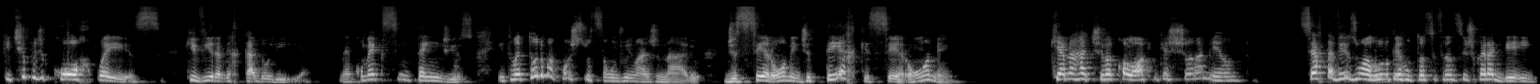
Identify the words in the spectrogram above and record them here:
Que tipo de corpo é esse que vira mercadoria? Né? Como é que se entende isso? Então é toda uma construção de um imaginário de ser homem, de ter que ser homem, que a narrativa coloca em questionamento. Certa vez um aluno perguntou se Francisco era gay.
